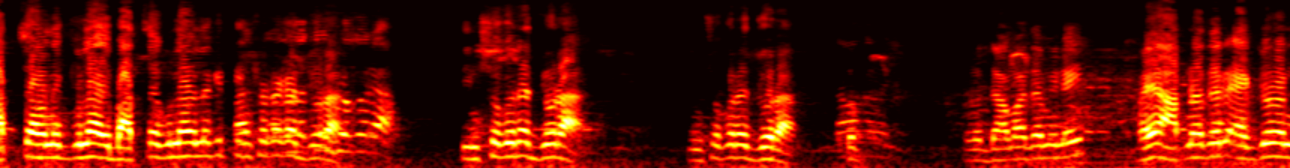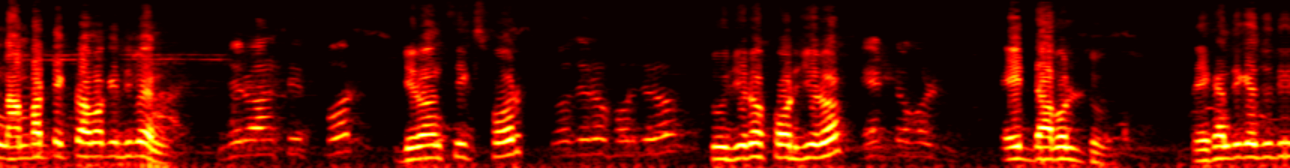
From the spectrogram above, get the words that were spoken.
বাচ্চা অনেকগুলা এই বাচ্চাগুলা হলো কি তিনশো টাকা জোড়া? তিনশো করে। জোড়া। তিনশো করে জোড়া। কোনো দামাদামি নেই? ভাইয়া আপনাদের একজনের নাম্বারটা একটু আমাকে দিবেন? Zero one six four. Two zero four zero. Eight double two. এখান থেকে যদি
